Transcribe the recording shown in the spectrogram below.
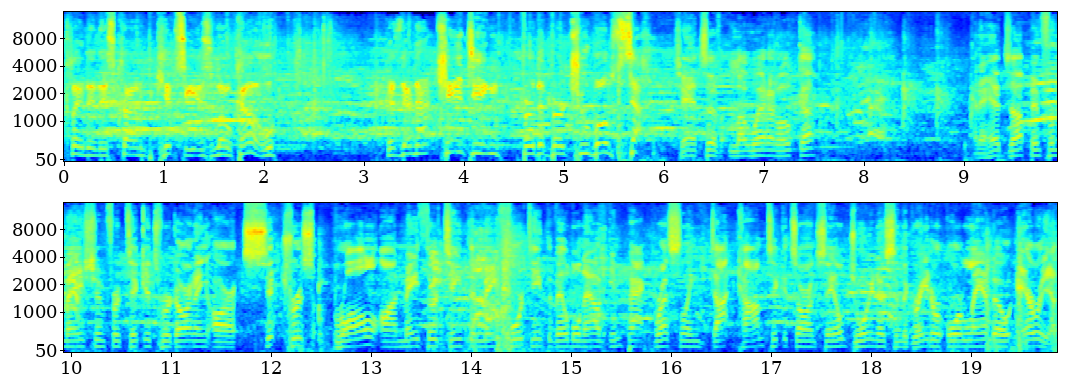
Clearly this crowd in Poughkeepsie is loco. Because they're not chanting for the Virtuosa. Chance of La Huera Loca. And a heads up information for tickets regarding our Citrus Brawl on May 13th and May 14th. Available now at ImpactWrestling.com. Tickets are on sale. Join us in the greater Orlando area.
